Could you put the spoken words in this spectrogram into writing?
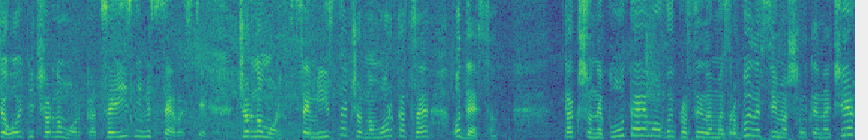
сьогодні Чорноморка. Це різні місцевості. Чорноморськ це місто, Чорноморка це Одеса. Так що не плутаємо. Ви просили, ми зробили всі маршрути на Ч.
